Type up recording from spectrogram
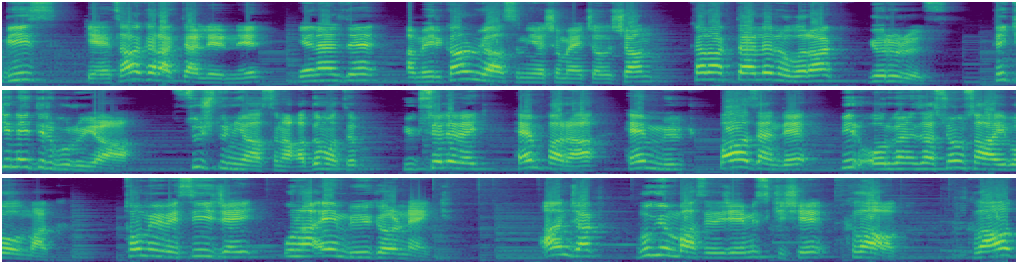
Biz GTA karakterlerini genelde Amerikan rüyasını yaşamaya çalışan karakterler olarak görürüz. Peki nedir bu rüya? Suç dünyasına adım atıp yükselerek hem para hem mülk bazen de bir organizasyon sahibi olmak. Tommy ve CJ buna en büyük örnek. Ancak bugün bahsedeceğimiz kişi Cloud. Cloud,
